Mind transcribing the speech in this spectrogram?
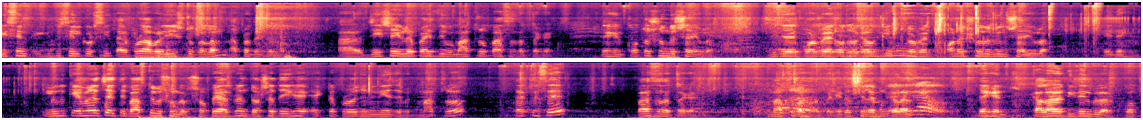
রিসেন্ট কিন্তু সেল করছি তারপর আবার রেজিস্টার করলাম আপনাদের জন্য। আর যে শাড়িগুলোর প্রাইস দিব মাত্র পাঁচ হাজার টাকায়। দেখেন, কত সুন্দর শাড়িগুলো। নিজে পরবেন অথবা কাউকে গিফট করবেন, অনেক সুন্দর কিন্তু শাড়িগুলো। এই দেখেন, এগুলো কিন্তু ক্যামেরা চাইতে বাস্তবে সুন্দর। শপে আসবেন দশটা দেখে একটা প্রয়োজন নিয়ে যাবেন। মাত্র থাকতেছে পাঁচ হাজার টাকা। মাত্র পাঁচ হাজার টাকা। এটা হচ্ছে কালার। দেখেন, কালার ডিজাইনগুলো কত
